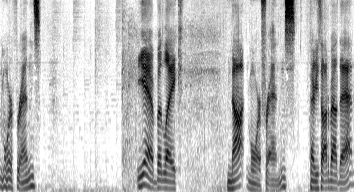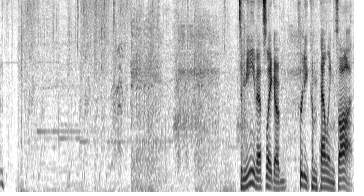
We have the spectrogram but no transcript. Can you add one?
More friends. Yeah, but like, not more friends. Have you thought about that? To me, that's like a pretty compelling thought.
